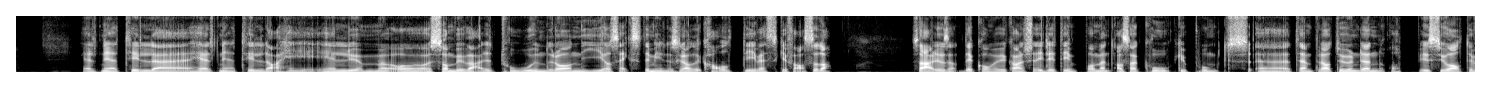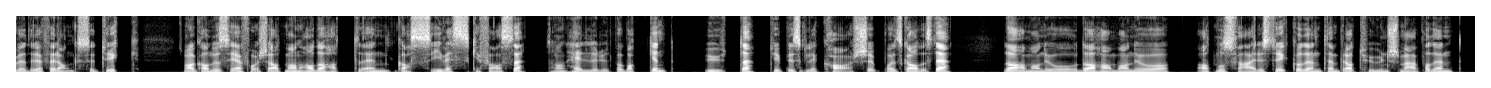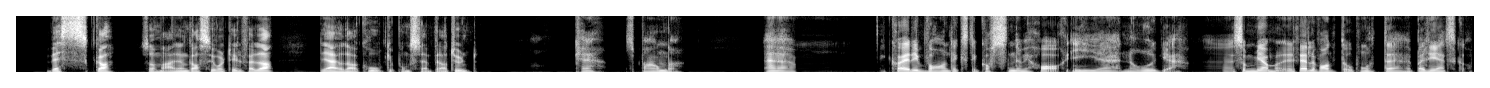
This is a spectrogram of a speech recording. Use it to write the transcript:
Helt ned til, eh, helt ned til da helium, og, som vil være 269 minusgrader kaldt i væskefase, da. Så er det jo sånn, det kommer vi kanskje litt inn på, men altså kokepunktstemperaturen, den oppgis jo alltid ved et referansetrykk. Så man kan jo se for seg at man hadde hatt en gass i væskefase, som man heller ut på bakken, ute, typisk lekkasje på et skadested. Da har man jo, da har man jo atmosfærisk trykk, og den temperaturen som er på den væska, som er en gass i vårt tilfelle, da, det er jo da kokepunktstemperaturen. ok, spennende. Eh, hva er de vanligste gassene vi har i eh, Norge, eh, som gjør er relevante opp mot eh, beredskap?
